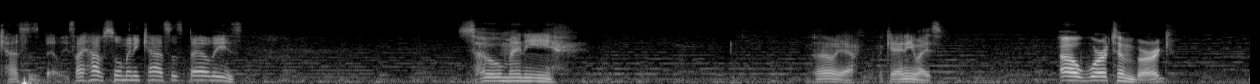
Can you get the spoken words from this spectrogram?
Casus Bellis. I have so many Casus Bellis! So many! Oh yeah, okay, anyways. Oh, Württemberg.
